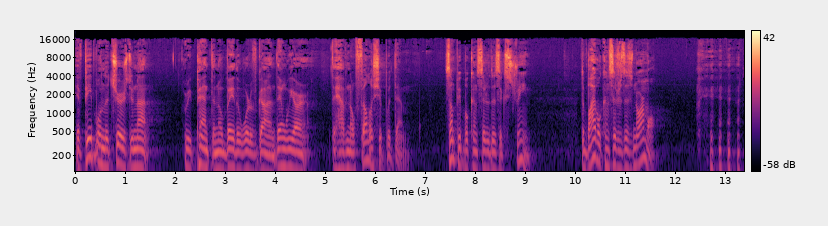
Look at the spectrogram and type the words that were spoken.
If people in the church do not repent and obey the word of God, then we are to have no fellowship with them. Some people consider this extreme. The Bible considers this normal.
